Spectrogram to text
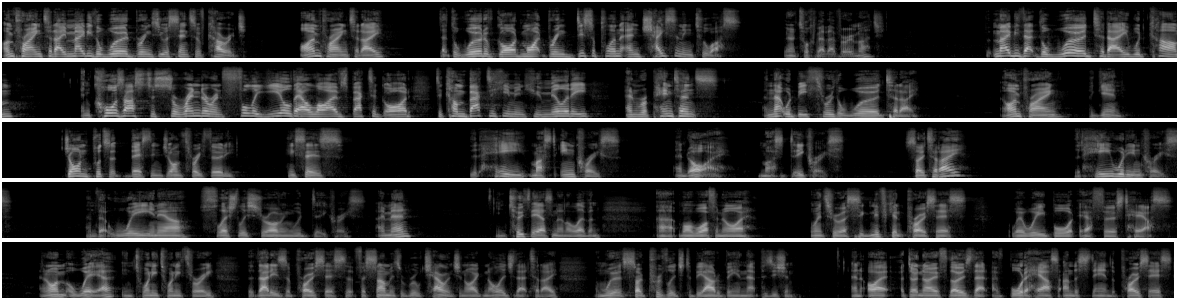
I'm praying today, maybe the Word brings you a sense of courage. I'm praying today that the Word of God might bring discipline and chastening to us. We don't talk about that very much. But maybe that the Word today would come and cause us to surrender and fully yield our lives back to God, to come back to Him in humility and repentance. And that would be through the Word today. I'm praying again. John puts it best in John 3:30 he says that he must increase and I must decrease. So today, that he would increase and that we in our fleshly striving would decrease. Amen? In 2011, uh, my wife and I went through a significant process where we bought our first house. And I'm aware in 2023 that that is a process that for some is a real challenge, and I acknowledge that today. And we're so privileged to be able to be in that position. And I, I don't know if those that have bought a house understand the process.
